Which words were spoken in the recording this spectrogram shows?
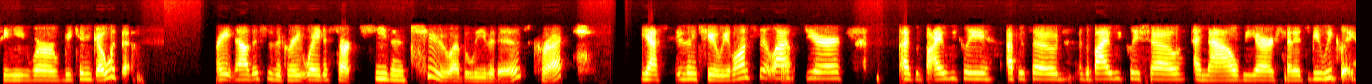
see where we can go with this. Right now, this is a great way to start season two, I believe it is, correct? Yes, season two. We launched it last year as a bi weekly episode, as a bi weekly show, and now we are excited to be weekly.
